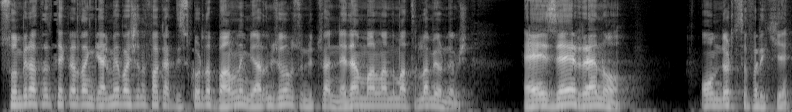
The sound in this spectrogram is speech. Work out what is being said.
Son bir haftada tekrardan gelmeye başladım fakat Discord'da banlıyım. Yardımcı olur musun lütfen? Neden banlandığımı hatırlamıyorum demiş. HZ Renault 1402.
